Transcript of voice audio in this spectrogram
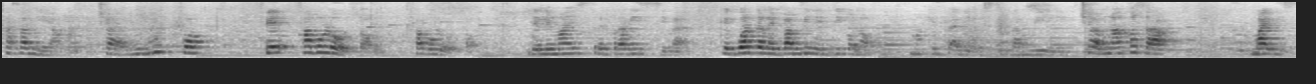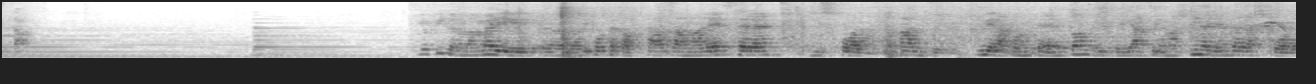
casa mia, cioè un gruppo favoloso, favoloso, delle maestre bravissime che guardano i bambini e dicono ma che belli questi bambini, cioè una cosa mai vista. Mio figlio non ha mai eh, riportato a casa malessere di scuola, anzi lui era contento di svegliarsi la mattina e di andare a scuola.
